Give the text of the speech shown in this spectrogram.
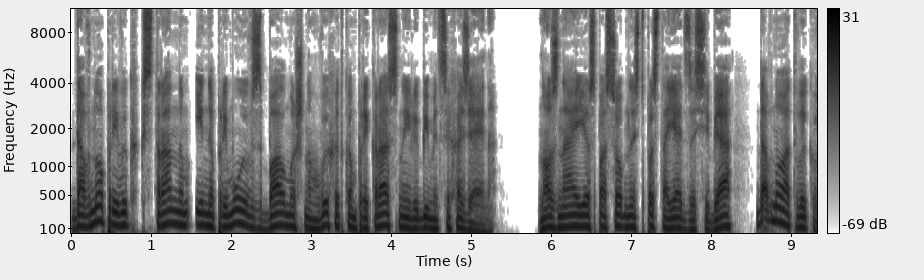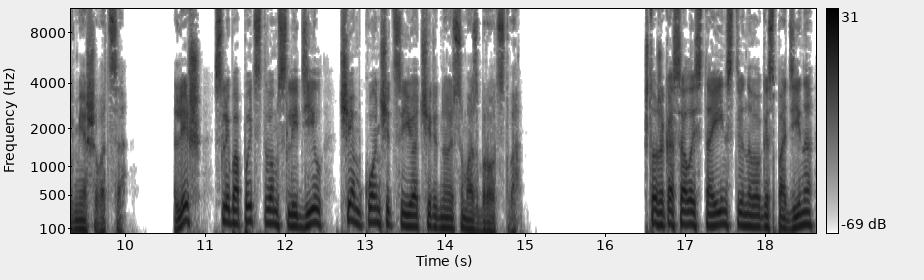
давно привык к странным и напрямую взбалмошным выходкам прекрасной любимицы хозяина. Но, зная ее способность постоять за себя, давно отвык вмешиваться. Лишь с любопытством следил, чем кончится ее очередное сумасбродство. Что же касалось таинственного господина,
